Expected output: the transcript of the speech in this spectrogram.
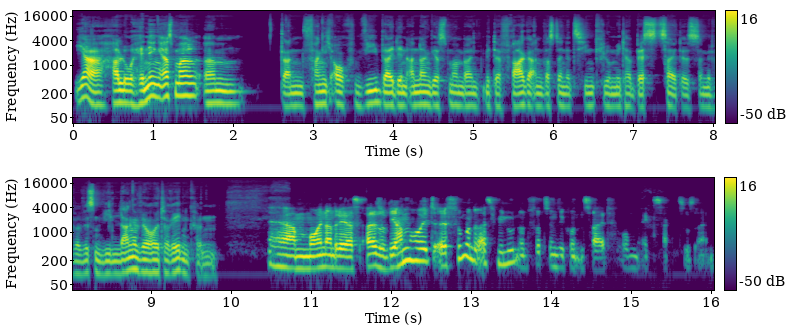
Ja, hallo Henning erstmal. Ähm, dann fange ich auch wie bei den anderen Gästen mal mit der Frage an, was deine 10 Kilometer Bestzeit ist, damit wir wissen, wie lange wir heute reden können. Ja, moin Andreas. Also, wir haben heute äh, 35 Minuten und 14 Sekunden Zeit, um exakt zu sein.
